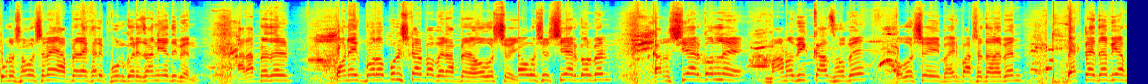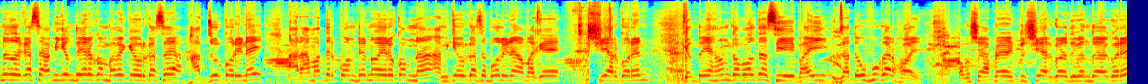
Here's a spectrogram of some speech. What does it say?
কোনো সমস্যা নাই, আপনারা খালি ফোন করে জানিয়ে দিবেন। আর আপনাদের অনেক বড় পুরস্কার পাবেন আপনারা অবশ্যই। অবশ্যই শেয়ার করবেন। কারণ শেয়ার করলে মানবিক কাজ হবে। অবশ্যই এই ভাইয়ের পাশে দাঁড়াবেন। একটাই দাবি আপনাদের কাছে, আমি কিন্তু এরকম ভাবে কেউর কাছে হাত জোর করি নাই। আর আমাদের কন্টেন্টও এরকম না, আমি কেউর কাছে বলি না, আমাকে শেয়ার করেন। কিন্তু এখনকার বলতেছি, এই ভাই যাতে উপকার হয়, অবশ্যই আপনারা একটু শেয়ার করে দিবেন দয়া করে।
